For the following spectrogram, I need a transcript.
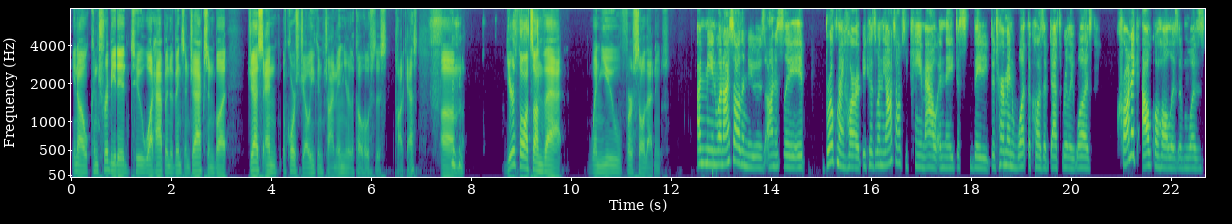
you know, contributed to what happened to Vincent Jackson. But Jess, and of course, Joe, you can chime in. You're the co host of this podcast. Um, your thoughts on that when you first saw that news? I mean, when I saw the news, honestly, it broke my heart because when the autopsy came out and they just they determined what the cause of death really was chronic alcoholism was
